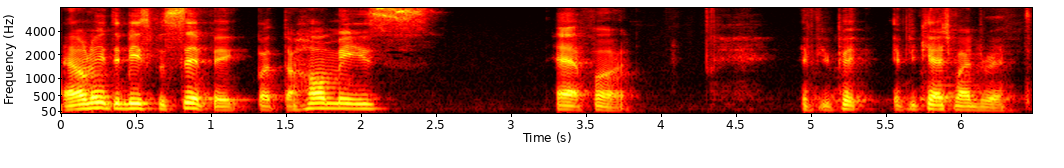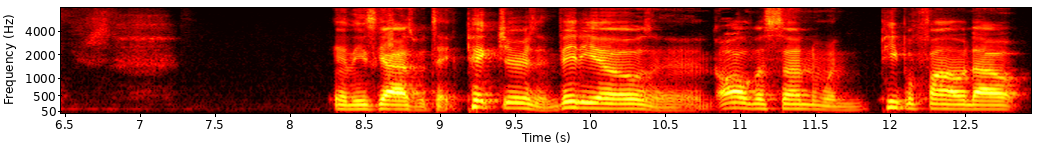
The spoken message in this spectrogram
I don't need to be specific, but the homies had fun. If you pick if you catch my drift. And these guys would take pictures and videos, and all of a sudden, when people found out,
